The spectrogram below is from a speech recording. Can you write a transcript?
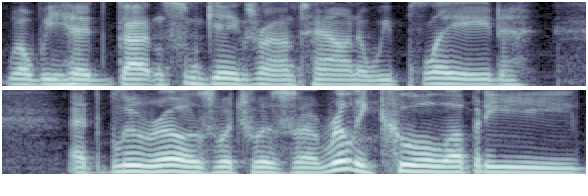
well, we had gotten some gigs around town and we played at the Blue Rose, which was a really cool uppity.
